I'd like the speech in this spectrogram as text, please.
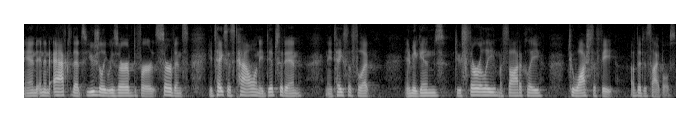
And in an act that's usually reserved for servants, he takes his towel and he dips it in, and he takes the foot and he begins to thoroughly, methodically, to wash the feet of the disciples,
